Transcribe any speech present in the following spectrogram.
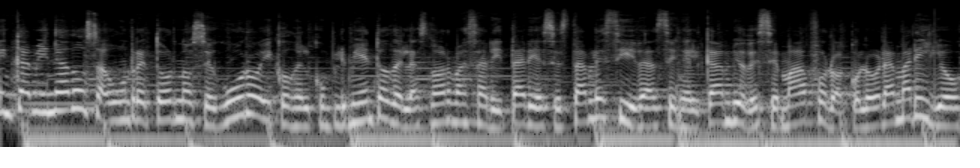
Encaminados a un retorno seguro y con el cumplimiento de las normas sanitarias establecidas en el cambio de semáforo a color amarillo,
